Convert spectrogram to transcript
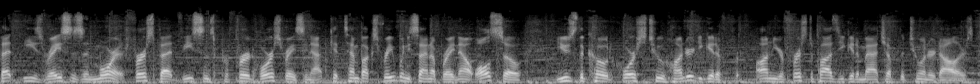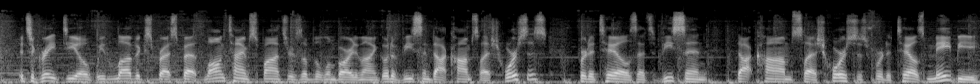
Bet these races and more at First Bet, VSIN's preferred horse racing app. Get ten bucks free when you sign up right now. Also, use the code Horse200. You get a on your first deposit, you get a match up to two hundred dollars. It's a great deal. We love Express Bet, longtime sponsors of the Lombardi Line. Go to VSIN.com/horses for details. That's VSIN.com/horses for details. Maybe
